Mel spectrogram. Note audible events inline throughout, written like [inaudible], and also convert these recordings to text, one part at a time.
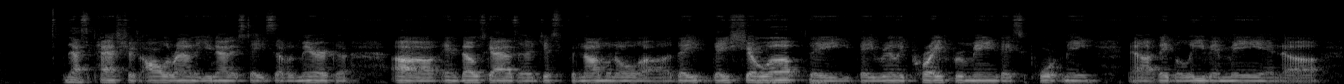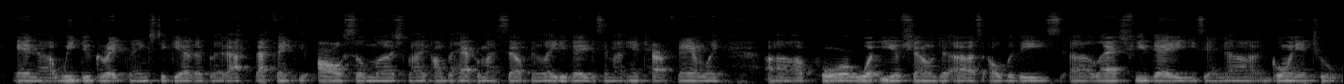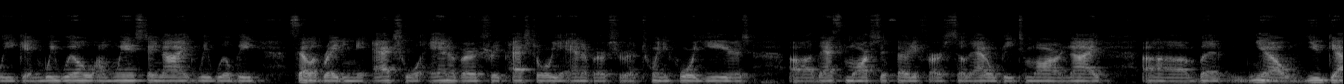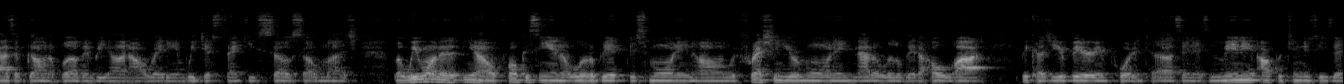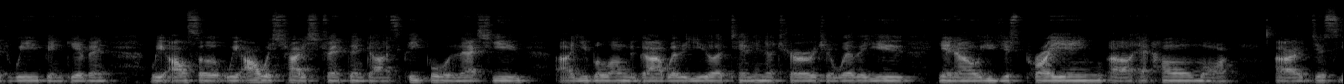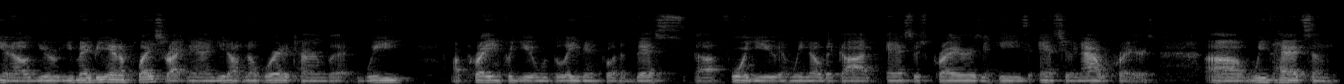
That's pastors all around the United States of America. Uh, and those guys are just phenomenal. Uh, they they show up. They they really pray for me. They support me. Uh, they believe in me, and uh, and uh, we do great things together. But I, I thank you all so much, my, on behalf of myself and Lady Davis and my entire family. Uh, for what you have shown to us over these uh, last few days and uh, going into a week. And we will on Wednesday night, we will be celebrating the actual anniversary, pastoral anniversary of 24 years. Uh, that's March the 31st, so that'll be tomorrow night. Uh, but you know, you guys have gone above and beyond already, and we just thank you so so much. But we want to, you know, focus in a little bit this morning on refreshing your morning, not a little bit, a whole lot, because you're very important to us. And as many opportunities as we've been given, we also we always try to strengthen God's people, and that's you uh, you belong to God, whether you're attending a church or whether you, you know, you just praying uh, at home or, or just, you know, you you may be in a place right now and you don't know where to turn, but we are praying for you and we're believing for the best uh, for you. And we know that God answers prayers and He's answering our prayers. Uh, we've had some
